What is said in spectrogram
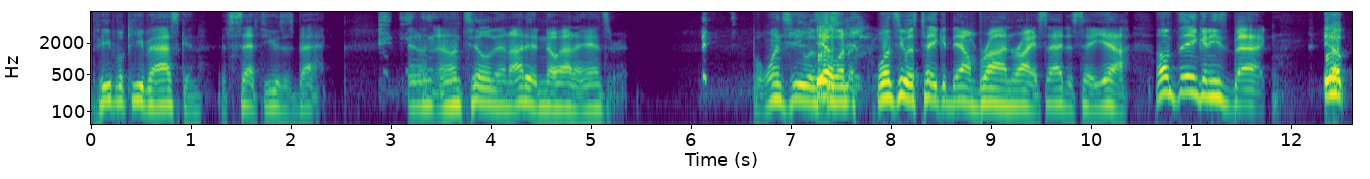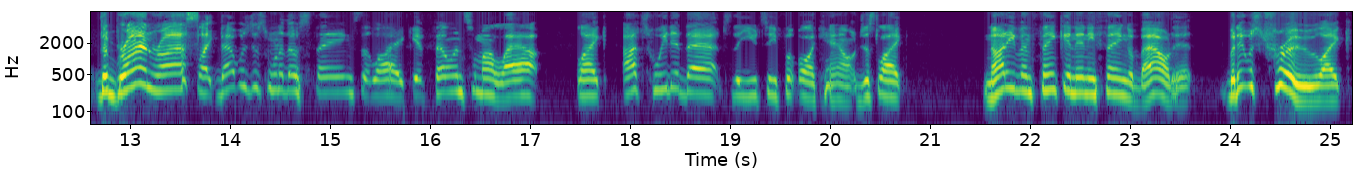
People keep asking if Seth Hughes is back, and, un- until then, I didn't know how to answer it. But once he was Yes. going, once he was taking down Brian Rice, I had to say, "Yeah, I'm thinking he's back." Yep. The Brian Rice, like that was just one of those things that like it fell into my lap. Like I tweeted that to the UT football account, just like not even thinking anything about it. But it was true. Like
